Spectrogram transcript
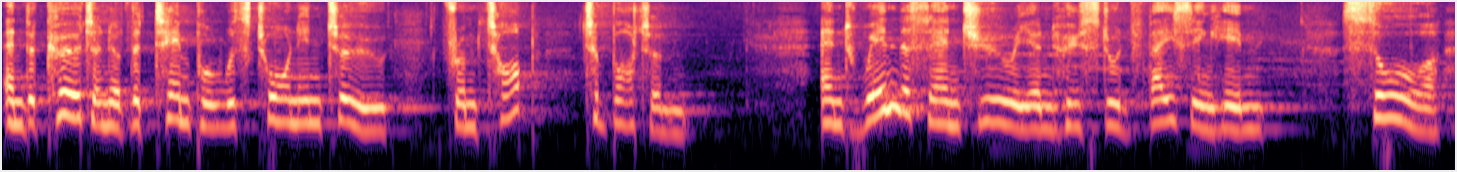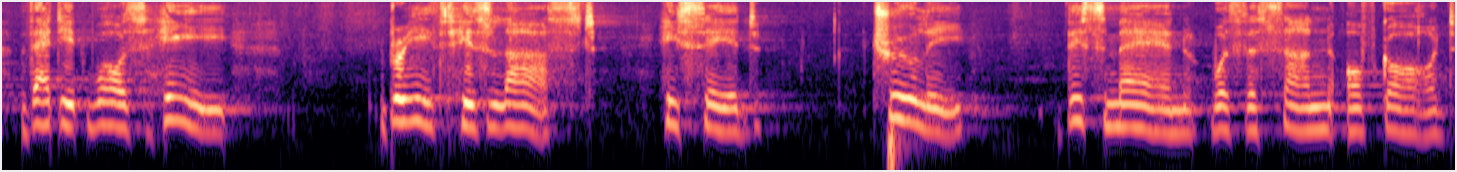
And the curtain of the temple was torn in two from top to bottom. And when the centurion who stood facing him saw that it was he, breathed his last, he said, Truly, this man was the Son of God.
